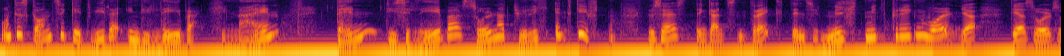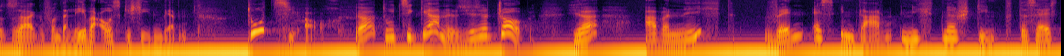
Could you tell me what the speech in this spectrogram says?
Und das Ganze geht wieder in die Leber hinein, denn diese Leber soll natürlich entgiften. Das heißt, den ganzen Dreck, den Sie nicht mitkriegen wollen, ja, der soll sozusagen von der Leber ausgeschieden werden. Tut sie auch, ja, tut sie gerne, das ist ihr Job, ja, aber nicht, wenn es im Darm nicht mehr stimmt. Das heißt,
